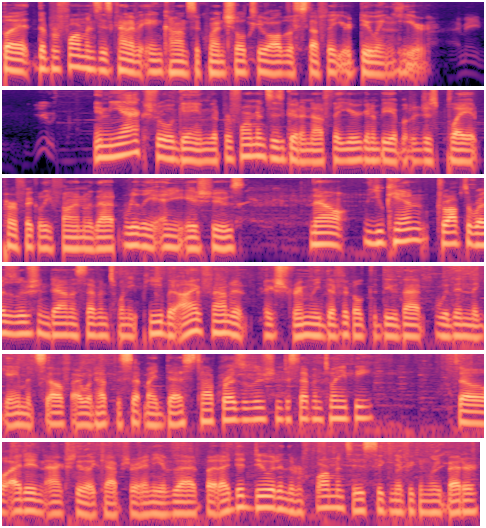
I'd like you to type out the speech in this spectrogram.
But the performance is kind of inconsequential to all the stuff that you're doing here. In the actual game the performance is good enough that you're going to be able to just play it perfectly fine without really any issues now, you can drop the resolution down to 720p, but I found it extremely difficult to do that within the game itself. I would have to set my desktop resolution to 720p. So I didn't actually like capture any of that, but I did do it and the performance is significantly better.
